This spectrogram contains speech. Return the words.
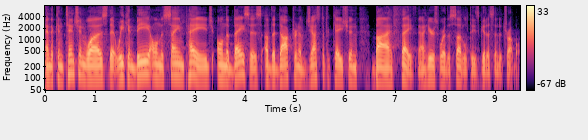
And the contention was that we can be on the same page on the basis of the doctrine of justification by faith. Now, here's where the subtleties get us into trouble.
